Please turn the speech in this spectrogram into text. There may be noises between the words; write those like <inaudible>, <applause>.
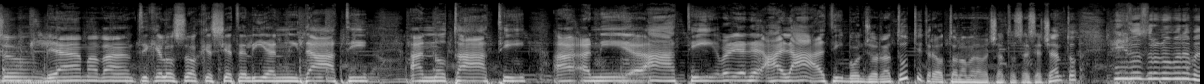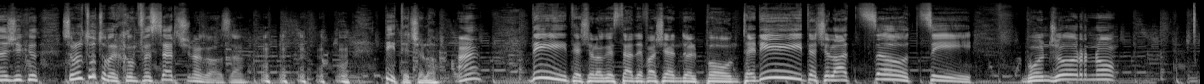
Su, andiamo avanti, che lo so che siete lì annidati, annotati, anniati, alati. Buongiorno a tutti, 389 906 600 è il vostro numero magico, soprattutto per confessarci una cosa. <laughs> Ditecelo, eh? Ditecelo che state facendo il ponte, ditecelo a Zozzi. Buongiorno.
